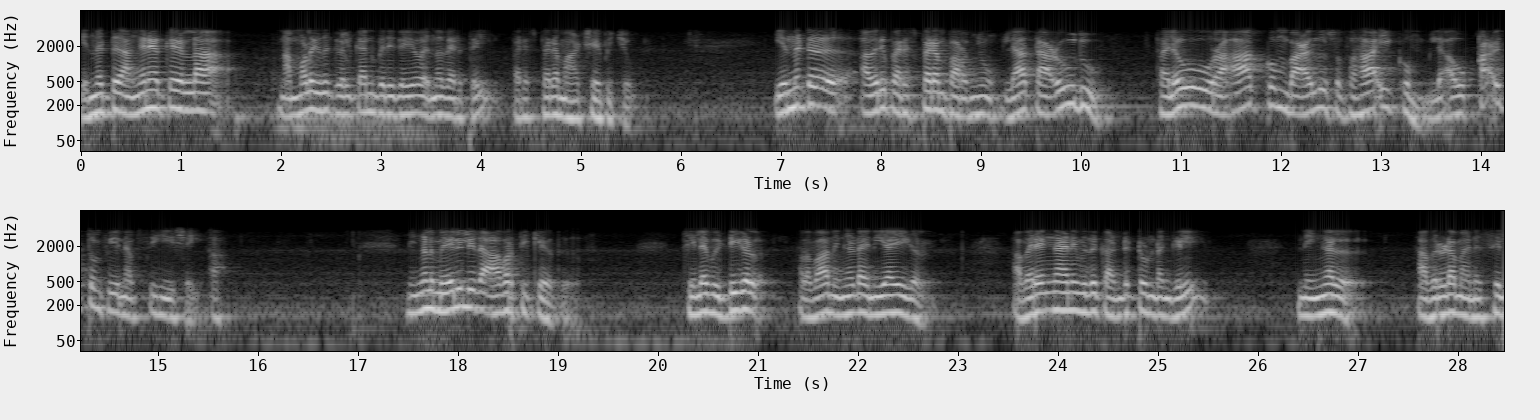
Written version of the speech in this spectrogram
എന്നിട്ട് അങ്ങനെയൊക്കെയുള്ള നമ്മൾ ഇത് കേൾക്കാൻ വരികയോ എന്ന തരത്തിൽ പരസ്പരം ആക്ഷേപിച്ചു. എന്നിട്ട് അവർ പരസ്പരം പറഞ്ഞു ലാ തഴൂതു ഫലൗ റആക്കും ബഅദു സുഫഹായിക്കും ഫീ നഫ്സിഹി ഷൈഅ. നിങ്ങൾ മേലിൽ ഇത് ആവർത്തിക്കരുത്. ചില വിഡ്ഢികൾ അഥവാ നിങ്ങളുടെ അനുയായികൾ അവരെങ്ങാനും ഇത് കണ്ടിട്ടുണ്ടെങ്കിൽ നിങ്ങൾ അവരുടെ മനസ്സിൽ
